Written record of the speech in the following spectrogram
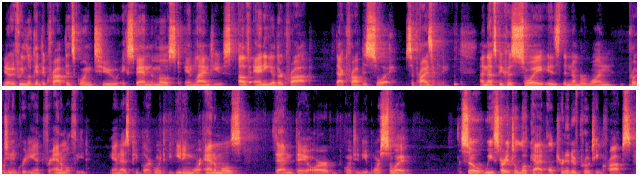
You know, if we look at the crop that's going to expand the most in land use of any other crop, that crop is soy, surprisingly. And that's because soy is the number one protein ingredient for animal feed. And as people are going to be eating more animals, then they are going to need more soy. So we started to look at alternative protein crops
